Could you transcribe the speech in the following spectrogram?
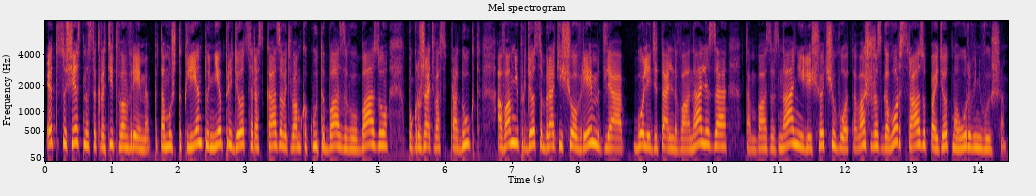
Это существенно сократит вам время, потому что клиенту не придется рассказывать вам какую-то базовую базу, погружать вас в продукт, а вам не придется брать еще время для более детального анализа, там базы знаний или еще чего-то. Ваш разговор сразу пойдет на уровень выше.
